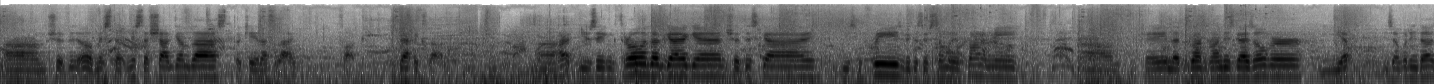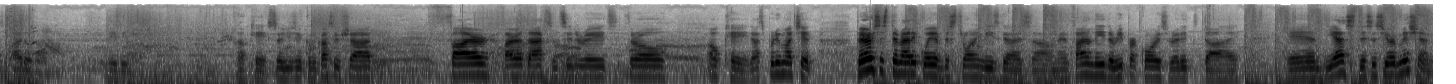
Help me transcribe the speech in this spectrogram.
Um, shoot. Oh, missed the missed the shotgun blast. Okay, that's lag. Fuck. Graphics lag. Alright, using throw on that guy again. Shoot this guy using freeze because there's someone in front of me. Um, okay, let Grunt run these guys over. Yep. Is that what he does? I don't know. Maybe. Okay, so using concussive shot, fire, fire attacks, incinerates, throw. Okay, that's pretty much it. Very systematic way of destroying these guys. Um, and finally, the Reaper Core is ready to die. And yes, this is your mission.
